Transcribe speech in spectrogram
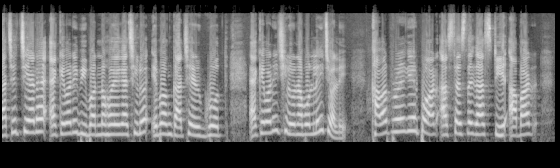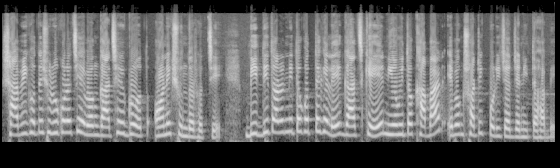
গাছের চেহারা একেবারেই বিবর্ণ হয়ে গেছিল এবং গাছের গ্রোথ একেবারেই ছিল না বললেই চলে। খাবার প্রয়োগের পর আস্তে আস্তে গাছটি আবার স্বাভাবিক হতে শুরু করেছে এবং গাছের গ্রোথ অনেক সুন্দর হচ্ছে। বৃদ্ধি ত্বরান্বিত করতে গেলে গাছকে নিয়মিত খাবার এবং সঠিক পরিচর্যা নিতে হবে।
